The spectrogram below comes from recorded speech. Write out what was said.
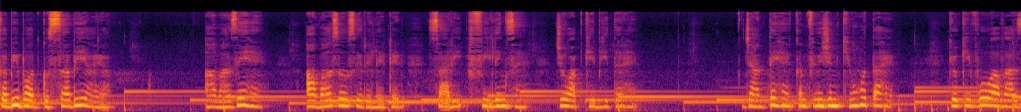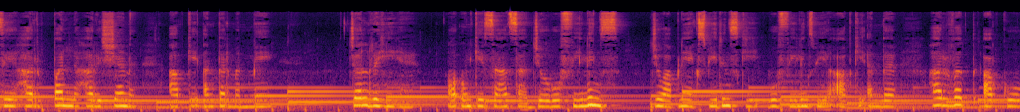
कभी बहुत गुस्सा भी आया। आवाज़ें हैं, आवाज़ों से रिलेटेड सारी फीलिंग्स हैं जो आपके भीतर हैं। जानते हैं कन्फ्यूज़न क्यों होता है? क्योंकि वो आवाज़ें हर पल, हर क्षण आपके अंतर मन में चल रही हैं और उनके साथ साथ जो वो फीलिंग्स जो आपने एक्सपीरियंस की, वो फीलिंग्स भी आपके अंदर हर वक्त आपको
